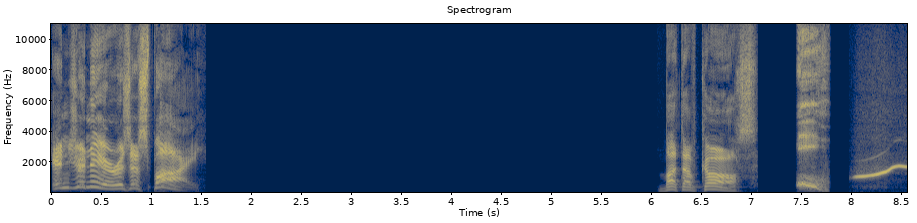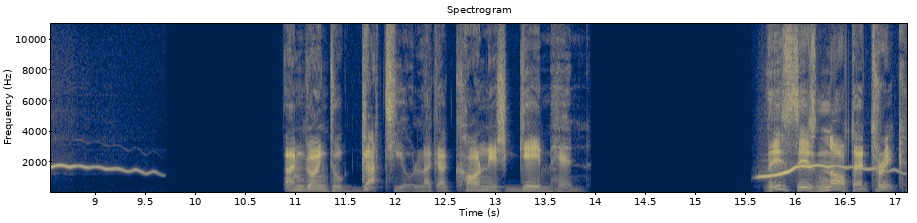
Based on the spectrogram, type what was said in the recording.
engineer is a spy! But of course, Oh! I'm going to gut you like a Cornish game hen. This is not a trick.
